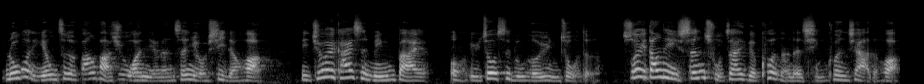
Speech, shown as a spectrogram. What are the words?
如果你用这个方法去玩你的人生游戏的话，你就会开始明白哦，宇宙是如何运作的。所以，当你身处在一个困难的情况下的话，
